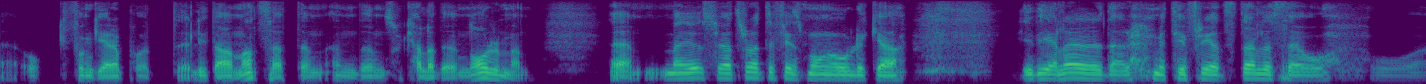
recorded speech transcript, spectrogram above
eh, och fungerar på ett eh, lite annat sätt än, än den så kallade normen. Men så jag tror att det finns många olika delar det där med tillfredsställelse och, och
